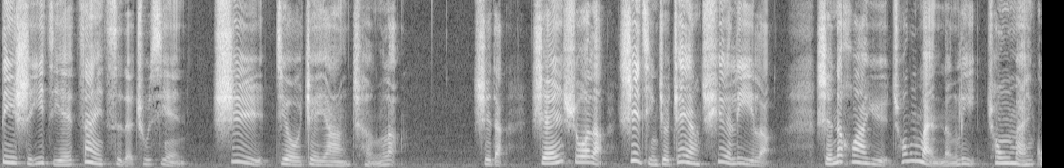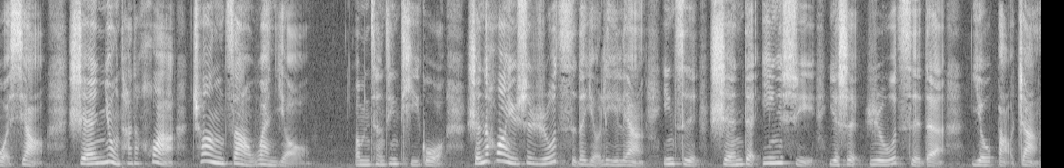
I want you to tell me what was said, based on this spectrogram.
第十一节再次的出现，事就这样成了。是的。神说了，事情就这样确立了。神的话语充满能力，充满果效。神用他的话创造万有。我们曾经提过，神的话语是如此的有力量，因此神的应许也是如此的有保障。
